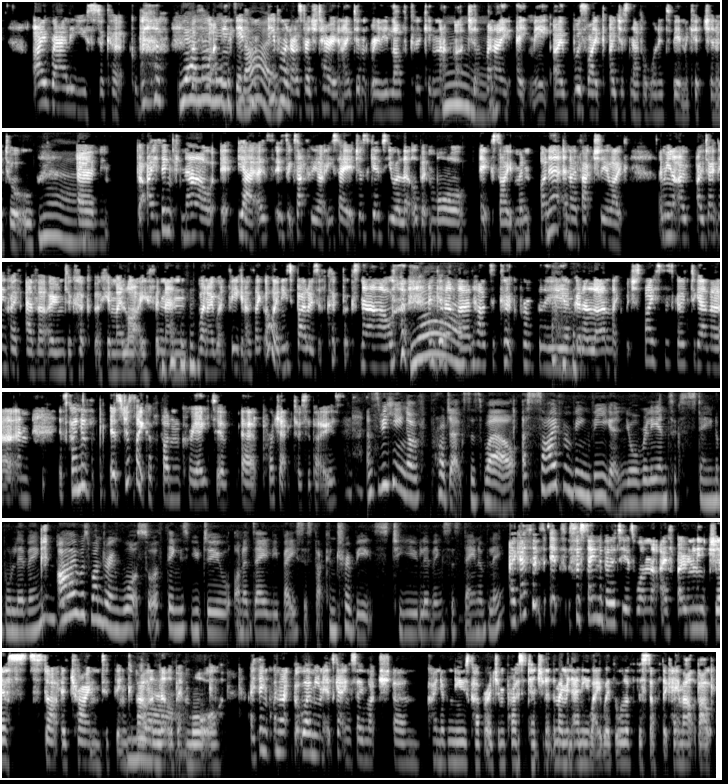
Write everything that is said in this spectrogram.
i rarely used to cook Yeah, before. no, I mean, even, I. even when i was vegetarian i didn't really love cooking that much Mm. and when i ate meat i was like i just never wanted to be in the kitchen at all yeah Um, but I think now, it, yeah, it's, it's exactly like you say. It just gives you a little bit more excitement on it. And I've actually like, I mean, I, I don't think I've ever owned a cookbook in my life. And then when I went vegan, I was like, oh, I need to buy loads of cookbooks now. Yeah. I'm Yeah. gonna learn how to cook properly. I'm gonna learn like which spices go together. And it's kind of, it's just like a fun, creative uh, project, I suppose. and speaking of projects as well aside from being vegan you're really into sustainable living i was wondering what sort of things you do on a daily basis that contributes to you living sustainably I guess it's it's sustainability is one that I've only just started trying to think about Yeah. a little bit more. I think when I, but well, I mean, it's getting so much um, kind of news coverage and press attention at the moment anyway, with all of the stuff that came out about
